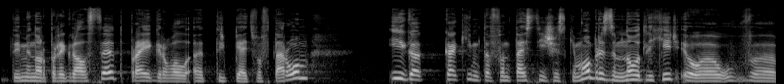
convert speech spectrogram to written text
Доминор проиграл сет, проигрывал 3-5 во втором, и как, каким-то фантастическим образом, но вот Лихеч, э, э,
